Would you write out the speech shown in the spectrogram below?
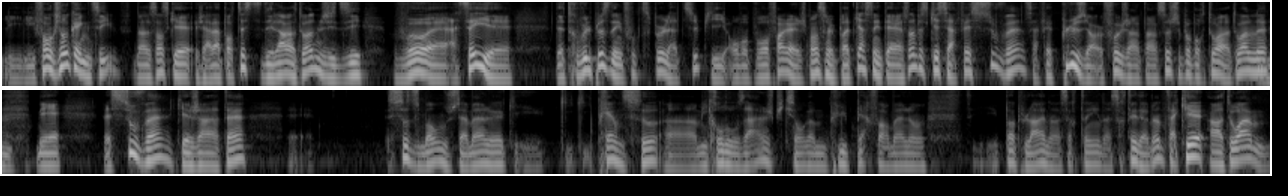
les, les fonctions cognitives. Dans le sens que j'avais apporté cette idée-là à Antoine, j'ai dit, va, euh, essaye euh, de trouver le plus d'infos que tu peux là-dessus, puis on va pouvoir faire, euh, je pense, un podcast intéressant parce que ça fait souvent, ça fait plusieurs fois que j'entends ça. Je sais pas pour toi, Antoine, là, Mhm. mais ça fait souvent que j'entends ça du monde, justement, là, qui, qui, qui prennent ça en microdosage puis qui sont comme plus performants. là. C'est populaire dans certains, dans certains domaines. Fait que, Antoine,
